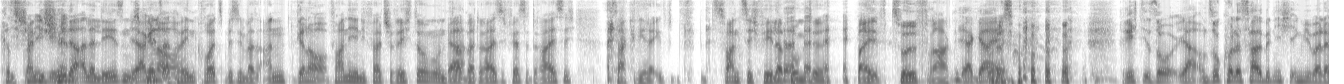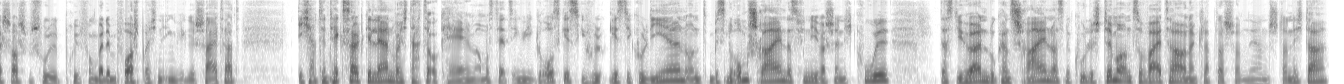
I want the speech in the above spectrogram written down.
Kriegst ich kann die Schilder hin. alle lesen, ich Ja, gehe jetzt genau. einfach hin, kreuz ein bisschen was an, Genau. fahr nicht in die falsche Richtung und Ja. bei 30 fährst du 30, zack, direkt 20 Fehlerpunkte bei 12 Fragen. Ja, geil. So. Richtig so, ja. Und so kolossal bin ich irgendwie bei der Schauspielschulprüfung, bei dem Vorsprechen irgendwie gescheitert. Ich habe den Text halt gelernt, weil ich dachte, okay, man muss jetzt irgendwie groß gestikul- gestikulieren und ein bisschen rumschreien. Das finden die wahrscheinlich cool, dass die hören, du kannst schreien, du hast eine coole Stimme und so weiter. Und dann klappt das schon. Ja, dann stand ich da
